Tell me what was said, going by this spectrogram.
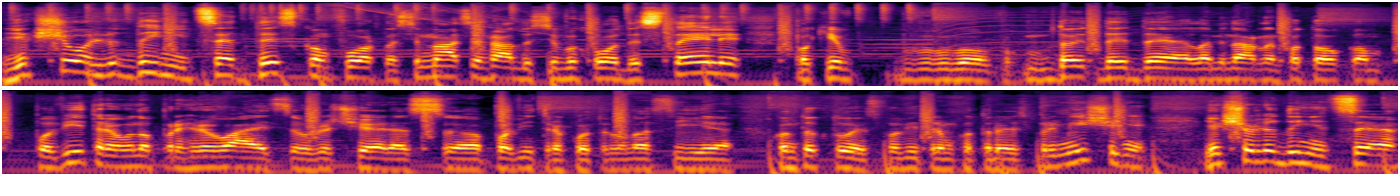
Якщо людині це дискомфортно, 17 градусів виходить з стелі, поки в- в- в- до- йде ламінарним потоком повітря, воно пригрівається вже через е, повітря, котре у нас є, контактує з повітрям, котре є в приміщенні. Якщо людині це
